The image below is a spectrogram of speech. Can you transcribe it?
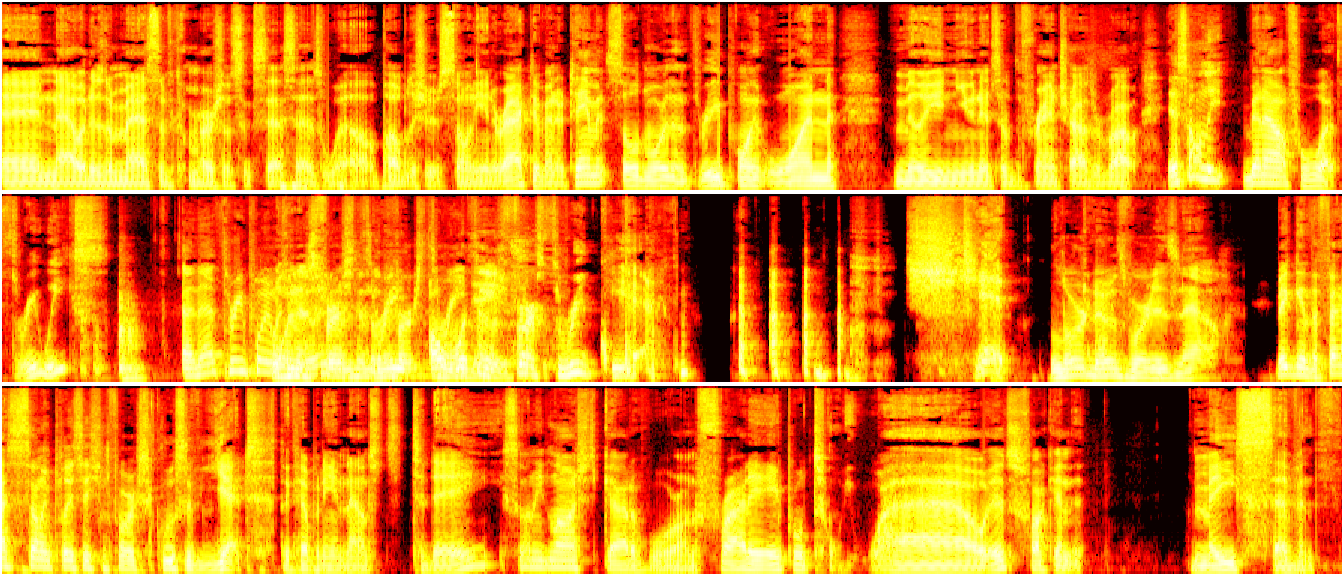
and now it is a massive commercial success as well. Publishers Sony Interactive Entertainment sold more than 3.1 million units of the franchise. It's only been out for what three weeks? and that three point Within its first three, first oh, within its first three. yeah, Shit. Lord knows where it is now. Making it the fastest selling PlayStation 4 exclusive yet, the company announced today. Sony launched God of War on Friday, April 20. Wow, it's fucking May 7th.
